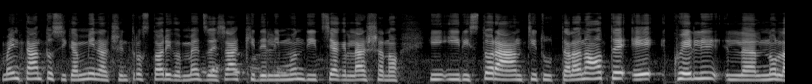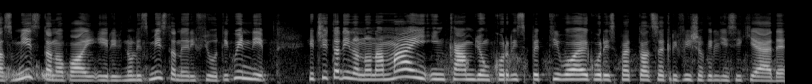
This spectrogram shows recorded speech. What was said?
ma intanto si cammina al centro storico in mezzo ai sacchi dell'immondizia che lasciano i, i ristoranti tutta la notte e quelli la, non la smistano poi i, non li smistano i rifiuti quindi il cittadino non ha mai in cambio un corrispettivo equo rispetto al sacrificio che gli si chiede.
